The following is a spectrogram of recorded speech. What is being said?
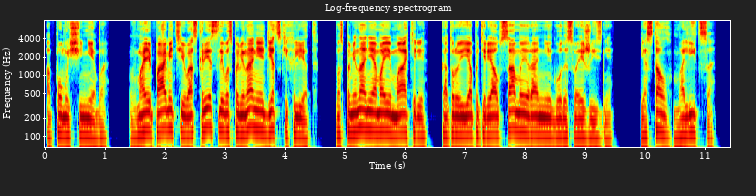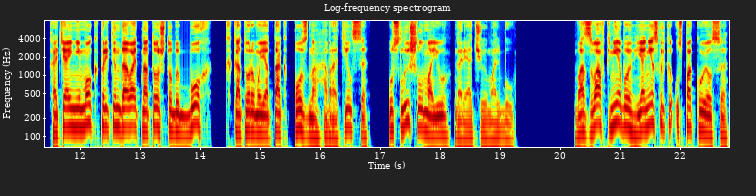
о помощи неба. В моей памяти воскресли воспоминания детских лет, воспоминания о моей матери, которую я потерял в самые ранние годы своей жизни. Я стал молиться, хотя и не мог претендовать на то, чтобы Бог, к которому я так поздно обратился, услышал мою горячую мольбу. Воззвав к небу, я несколько успокоился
